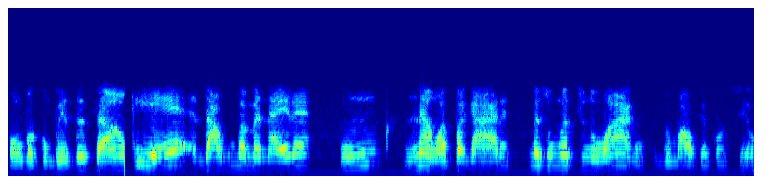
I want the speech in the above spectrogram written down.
ou uma compensação, que é, de alguma maneira, um não apagar, mas um atenuar do mal que aconteceu.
